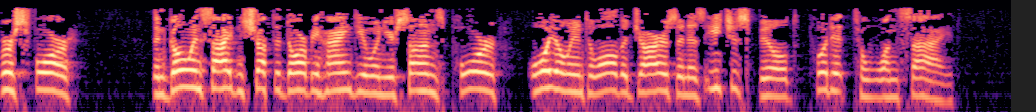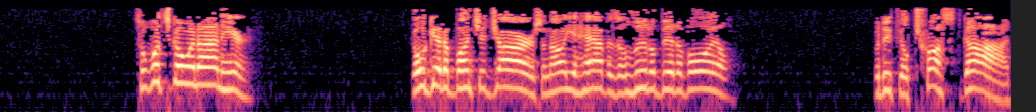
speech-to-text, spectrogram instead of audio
Verse 4 Then go inside and shut the door behind you, and your sons pour oil into all the jars, and as each is filled, put it to one side. So, what's going on here? Go get a bunch of jars, and all you have is a little bit of oil. But if you'll trust God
